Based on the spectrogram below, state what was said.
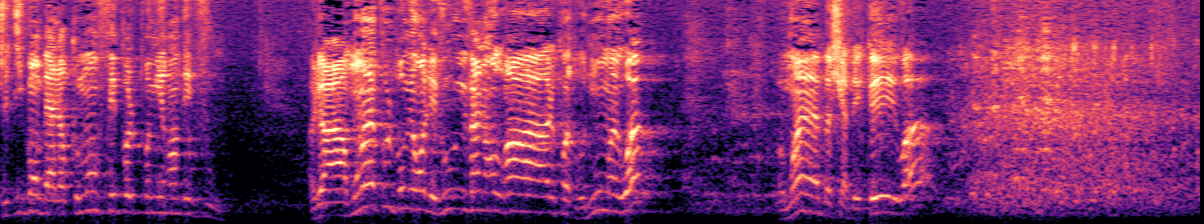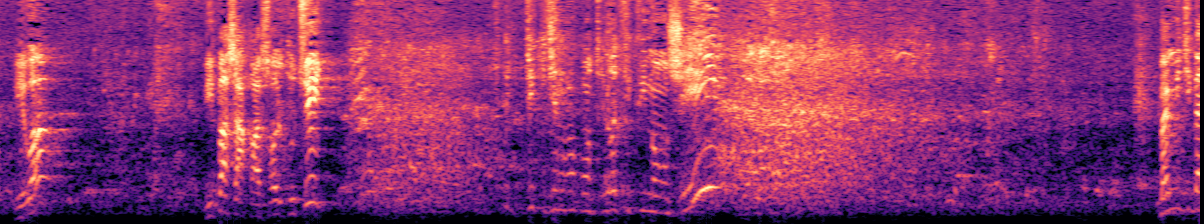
Je dis, bon, ben, alors, comment on fait pour le premier rendez-vous? Alors, moi, pour le premier rendez-vous, il fait un endroit, le poitrine, nous, moi, ouais. Au moins, ben, je suis avec eux, ouais. Et ouais. Il passe à la casserole tout de suite. Dès qu'il vient de rencontrer l'autre, fait qu'il manger. Ben, il me dit, ben,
